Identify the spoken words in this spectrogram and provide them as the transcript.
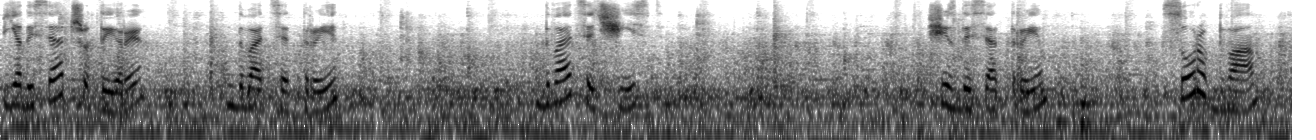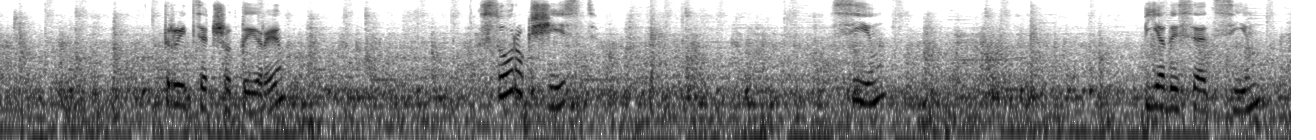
54, 23, 26, 63, 42, 34, 46, 7, 57,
